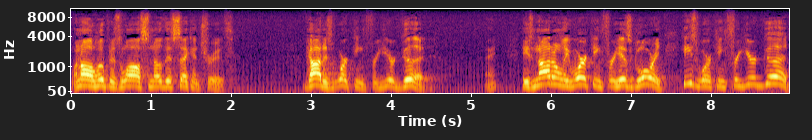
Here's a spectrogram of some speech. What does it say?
When all hope is lost, know this second truth God is working for your good. He's not only working for His glory, He's working for your good.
